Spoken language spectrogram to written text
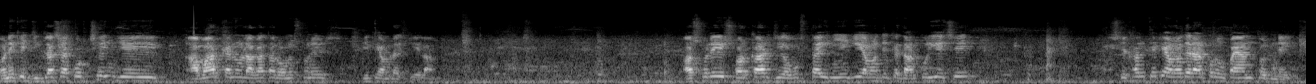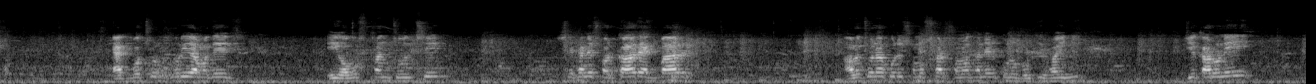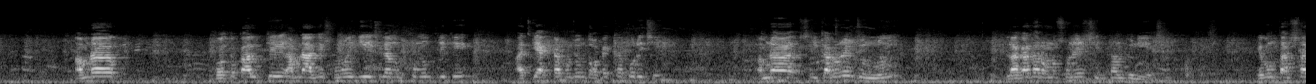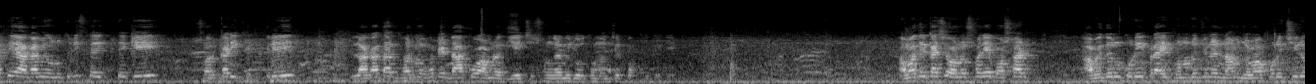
অনেকে জিজ্ঞাসা করছেন যে আবার কেন লাগাতার অনশনের দিকে আমরা গেলাম। আসলে সরকার যে অবস্থায় নিয়ে গিয়ে আমাদেরকে দাঁড় করিয়েছে, সেখান থেকে আমাদের আর কোনো উপায়ান্তর নেই। এক বছর ধরে আমাদের এই অবস্থান চলছে। সেখানে সরকার একবার আলোচনা করে সমস্যার সমাধানের কোনো গতি হয়নি। যে কারণে আমরা গতকালকে আমরা আগে সময় দিয়েছিলাম মুখ্যমন্ত্রীকে, আজকে একটা পর্যন্ত অপেক্ষা করেছি। আমরা সেই কারণের জন্যই লাগাতার অনশনের সিদ্ধান্ত নিয়েছি। এবং তার সাথে আগামী উনত্রিশ তারিখ থেকে সরকারি ক্ষেত্রে লাগাতার ধর্মঘটের ডাকও আমরা দিয়েছি সংগ্রামী যৌথ মঞ্চের পক্ষ থেকে। আমাদের কাছে অনশনে বসার আবেদন করে প্রায় পনেরো জনের নাম জমা পড়েছিল।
